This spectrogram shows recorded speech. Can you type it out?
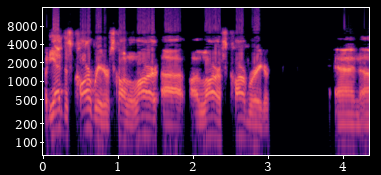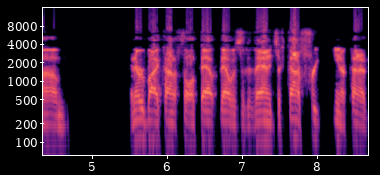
but he had this carburetor. It's called a Lar uh, a Laris carburetor, and um, and everybody kind of thought that that was an advantage. It kind of freaked, you know, kind of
